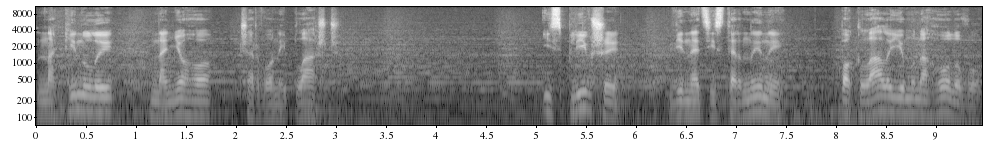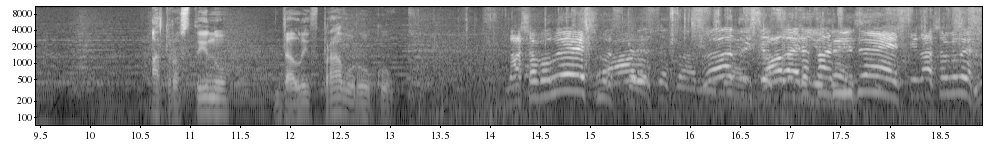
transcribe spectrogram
накинули на нього червоний плащ. І сплівши вінець із тернини, поклали йому на голову, а тростину дали в праву руку. Наша величність! Радуйся, цар юдейський. наша величність!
